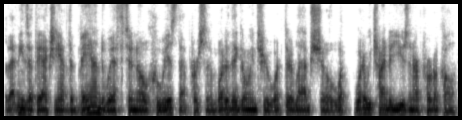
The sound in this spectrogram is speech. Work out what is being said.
So that means that they actually have the bandwidth to know who is that person, what are they going through, what their labs show, what what are we trying to use in our protocol.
